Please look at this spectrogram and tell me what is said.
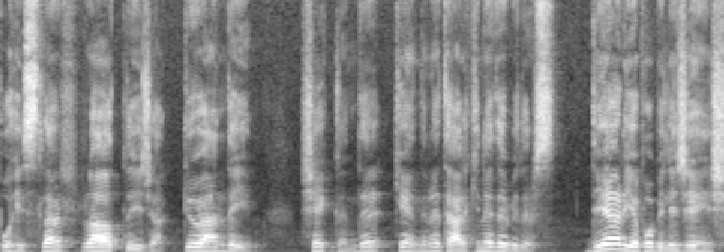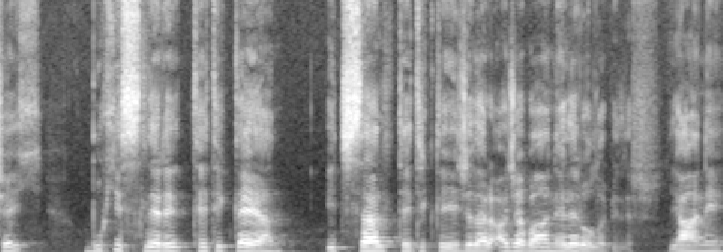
bu hisler rahatlayacak, güvendeyim şeklinde kendine telkin edebilirsin. Diğer yapabileceğin şey bu hisleri tetikleyen içsel tetikleyiciler acaba neler olabilir? Yani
